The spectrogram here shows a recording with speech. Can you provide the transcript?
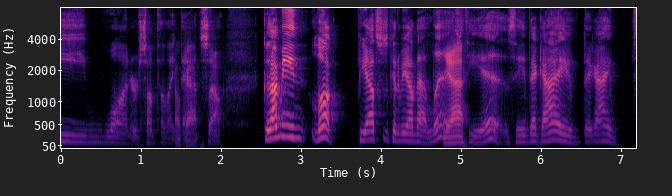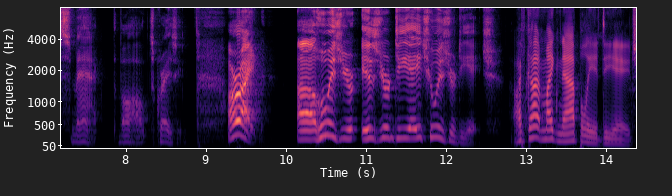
1981 or something like Okay. that. So, because I mean, look, Piazza's going to be on that list. Yeah. he is. He that guy. The guy smacked the ball. It's crazy. All right, uh, who is your is your DH? Who is your DH? I've got Mike Napoli at DH.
